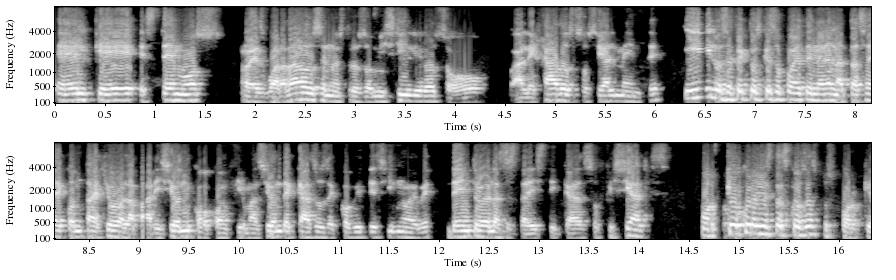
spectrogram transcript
el que estemos resguardados en nuestros domicilios o alejados socialmente y los efectos que eso puede tener en la tasa de contagio o la aparición o confirmación de casos de COVID-19 dentro de las estadísticas oficiales. ¿Por qué ocurren estas cosas? Pues porque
